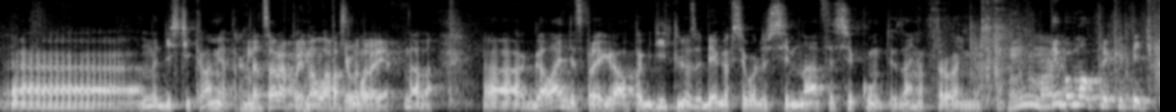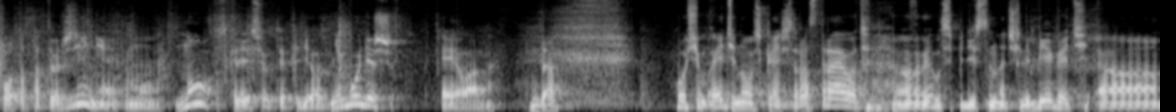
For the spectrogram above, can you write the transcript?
э, на 10 километрах. Нацарапай И на лавке во посмотрим. дворе. Да, да. Э, Голландец проиграл победителю забега всего лишь 17 секунд и занял второе место. Нормально. Ты бы мог прикрепить фото подтверждения этому, но, скорее всего, ты это делать не будешь. Эй, ладно. Да. В общем, эти новости, конечно, расстраивают. Э, Велосипедисты начали бегать. э,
